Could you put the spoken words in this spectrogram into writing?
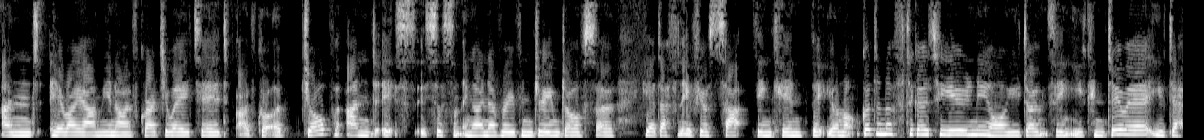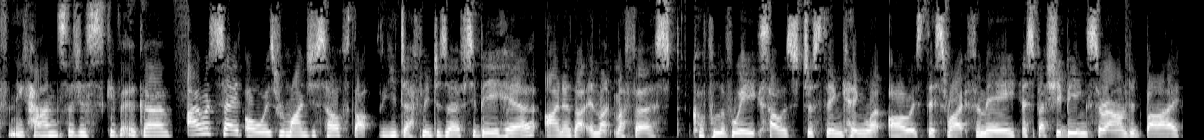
and here I am. You know, I've graduated, I've got a job, and it's it's just something I never even dreamed of. So yeah, definitely, if you're sat thinking that you're not good enough to go to uni or you don't think you can do it, you definitely can. So just give it a go. I would say always remind yourself that you definitely deserve to be here. I know that in like my first couple of weeks, I was just thinking like, oh, is this right for me? Especially being surrounded by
